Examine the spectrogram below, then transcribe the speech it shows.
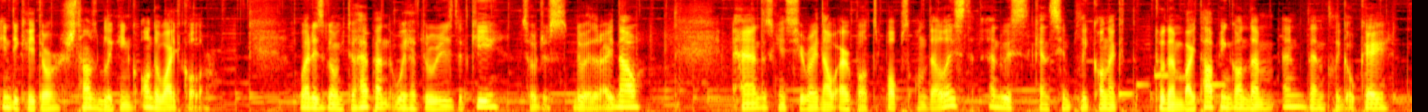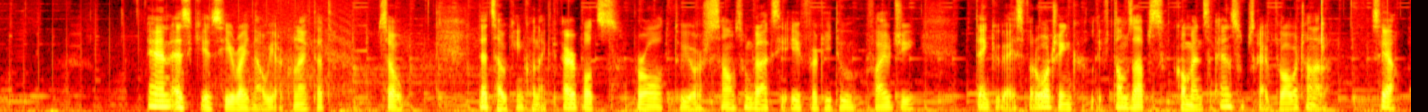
indicator starts blinking on the white color. When it's going to happen we have to release that key, so just do it right now and as you can see right now AirPods pops on the list and we can simply connect to them by tapping on them and then click OK. And as you can see right now we are connected. So that's how you can connect AirPods Pro to your Samsung Galaxy A32 5G. Thank you guys for watching, leave thumbs ups, comments and subscribe to our channel. See ya!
